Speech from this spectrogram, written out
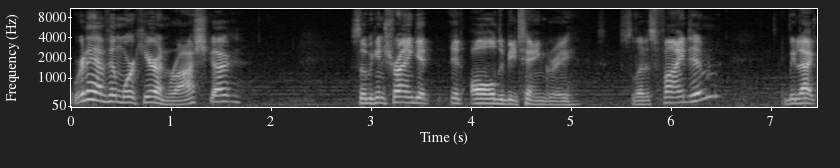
We're going to have him work here on Rashka. So we can try and get it all to be Tangri. So let us find him. And be like,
